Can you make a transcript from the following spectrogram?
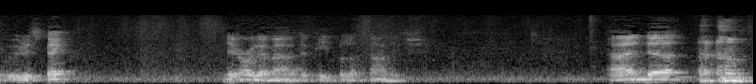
We respect the ulama, the people of knowledge. And uh,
